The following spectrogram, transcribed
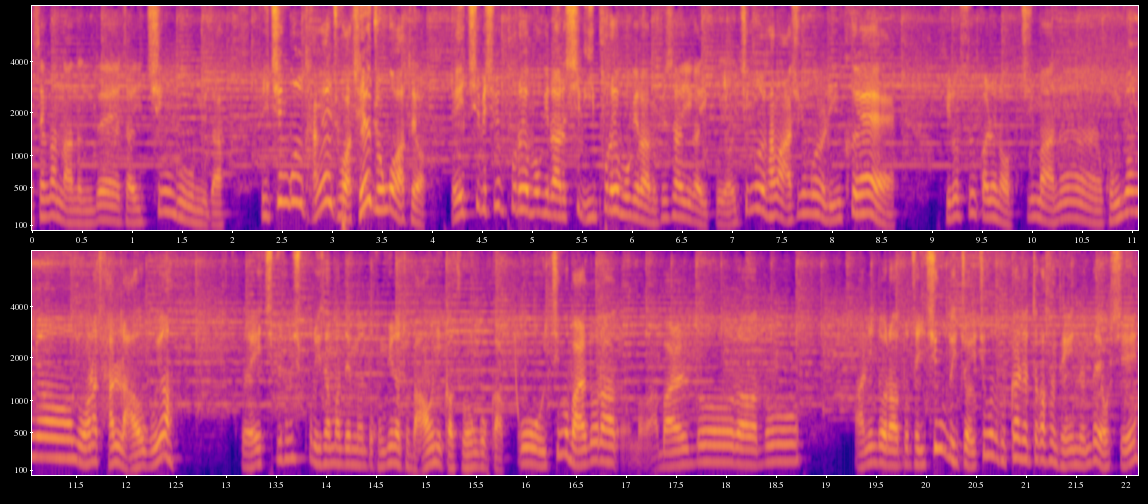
생각나는데 자 이 친구입니다. 이 친구도 당연히 좋아. 제일 좋은 것 같아요. HB 12% 회복이라는 12% 회복이라는 필살기가 있고요. 이 친구도 가면 아쉬운 거는 링크에 기로스 관련은 없지만은 공격력이 워낙 잘 나오고요. HP 30% 이상만 되면 또 공격력 더 나오니까 좋은 것 같고 이 친구 말더라 말더라도 아니더라도 자, 이 친구도 있죠. 이 친구도 극한 제트가선 돼 있는데 역시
